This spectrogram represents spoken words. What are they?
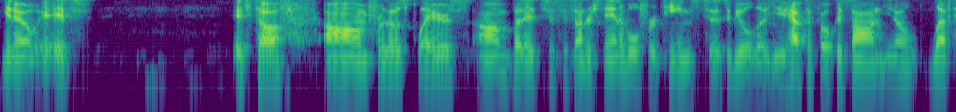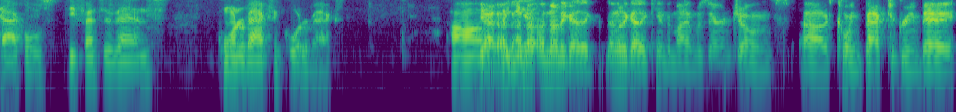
you know, it, it's it's tough um, for those players, um, but it's just it's understandable for teams to to be able to. You have to focus on you know left tackles, defensive ends, cornerbacks, and quarterbacks. Um, yeah, yeah, another guy that another guy that came to mind was Aaron Jones uh, going back to Green Bay.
